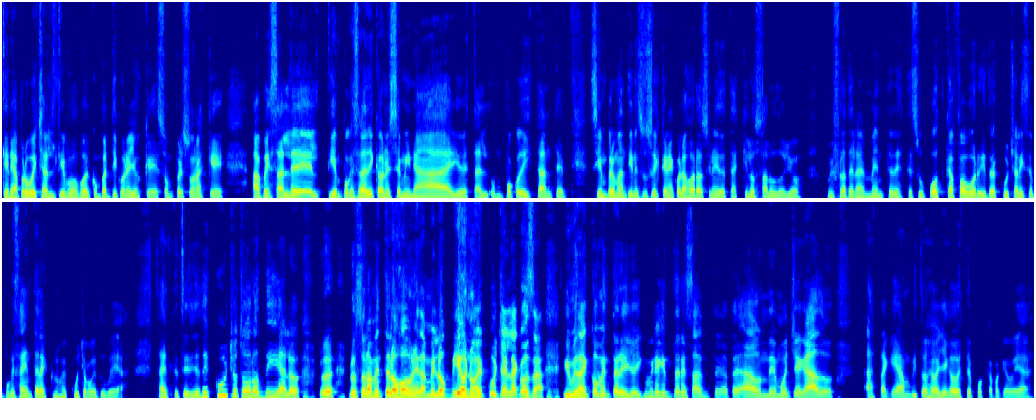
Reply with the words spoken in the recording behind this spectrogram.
quería aprovechar el tiempo para poder compartir con ellos, que son personas que, a pesar del tiempo que se ha dedicado en el seminario, de estar un poco distante, siempre mantienen su cercanía con las oraciones y desde aquí los saludo yo muy fraternalmente desde su podcast favorito, Escucha Listen, porque esa gente nos escucha, para que tú veas. yo te escucho todos los días, no solamente los jóvenes, también los viejos nos escuchan, la cosa, y me dan comentarios. Y yo, mira qué interesante, a donde hemos llegado hasta qué ámbitos ha llegado este podcast para que veas.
